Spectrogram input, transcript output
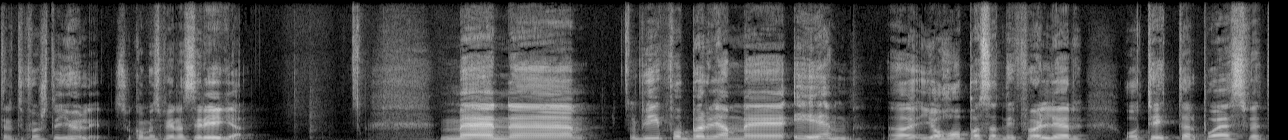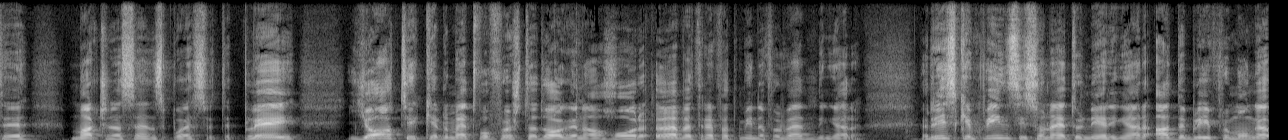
31 juli, som kommer spelas i Riga. Men eh, vi får börja med EM. Eh, jag hoppas att ni följer och tittar på SVT, matcherna sänds på SVT Play. Jag tycker de här två första dagarna har överträffat mina förväntningar. Risken finns i sådana här turneringar att det blir för många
